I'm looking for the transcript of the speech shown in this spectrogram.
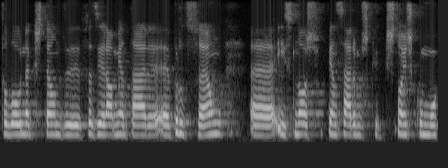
falou na questão de fazer aumentar a produção, Uh, e se nós pensarmos que questões como uh,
